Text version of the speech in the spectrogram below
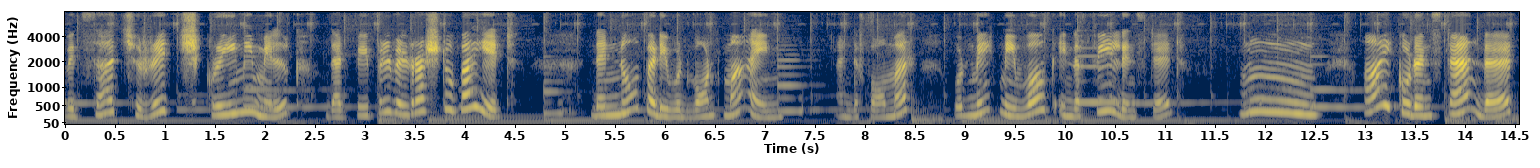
with such rich creamy milk that people will rush to buy it Then nobody would want want and and the farmer would make me work in the field instead. Moo, I couldn't stand that.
